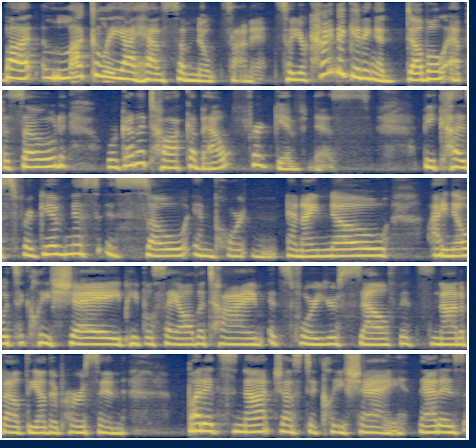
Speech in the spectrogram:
But luckily, I have some notes on it. So you're kind of getting a double episode. We're going to talk about forgiveness because forgiveness is so important. And I know I know it's a cliche. People say all the time, it's for yourself. It's not about the other person. But it's not just a cliche. That is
